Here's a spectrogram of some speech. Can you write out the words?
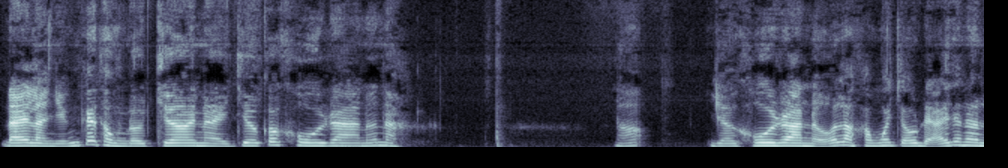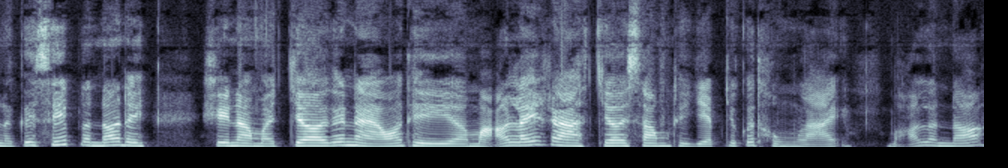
Đây là những cái thùng đồ chơi này chưa có khui ra nữa nè. Đó giờ khui ra nữa là không có chỗ để, cho nên là cứ xếp lên đó đi. Khi nào mà chơi cái nào á thì ờ, mở lấy ra, chơi xong thì dẹp cho cái thùng lại, bỏ lên đó.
